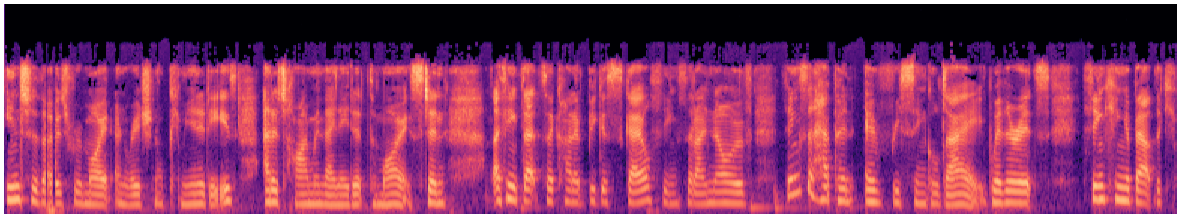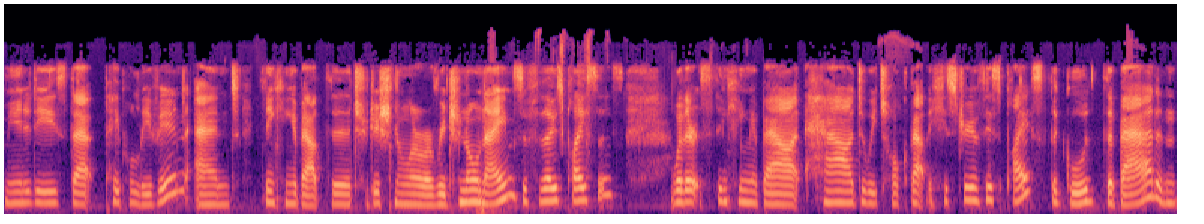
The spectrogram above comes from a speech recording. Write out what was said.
into those remote and regional communities at a time when they need it the most. And I think that's a kind of bigger scale things that I know of, things that happen every single day, whether it's thinking about the communities that people live live in and thinking about the traditional or original names of those places, whether it's thinking about how do we talk about the history of this place, the good, the bad, and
